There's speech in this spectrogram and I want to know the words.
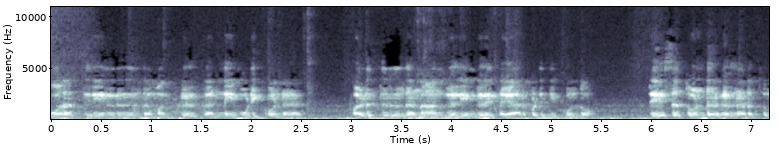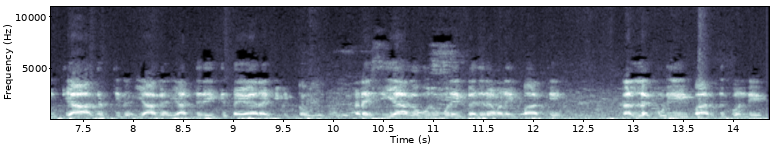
ஓரத்திலே நின்றிருந்த மக்கள் கண்ணை மூடிக்கொண்டனர். படுத்திருந்த நாங்கள் எங்களை தயார்படுத்திக் கொண்டோம். தேச தொண்டர்கள் நடத்தும் தியாகத்தின யாக யாத்திரைக்கு தயாராகிவிட்டோம். கடைசியாக ஒரு முறை கதிரவனை பார்த்தேன். கள்ளக்குடியை பார்த்து கொண்டேன்.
